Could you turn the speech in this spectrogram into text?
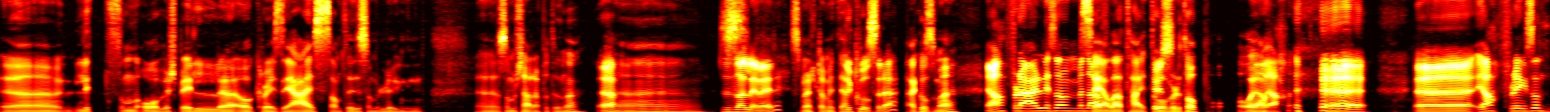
eh, litt sånn overspill og crazy eyes, samtidig som lugn eh, som skjæra på tunet. Ja. Eh, Syns han leverer? smelta midt i Du hjertet. koser deg? Jeg koser meg. Ja, for det er liksom men da- Ser er- jeg deg teit over the top? Å ja. Ja. Eh, ja, for det er, ikke sant?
